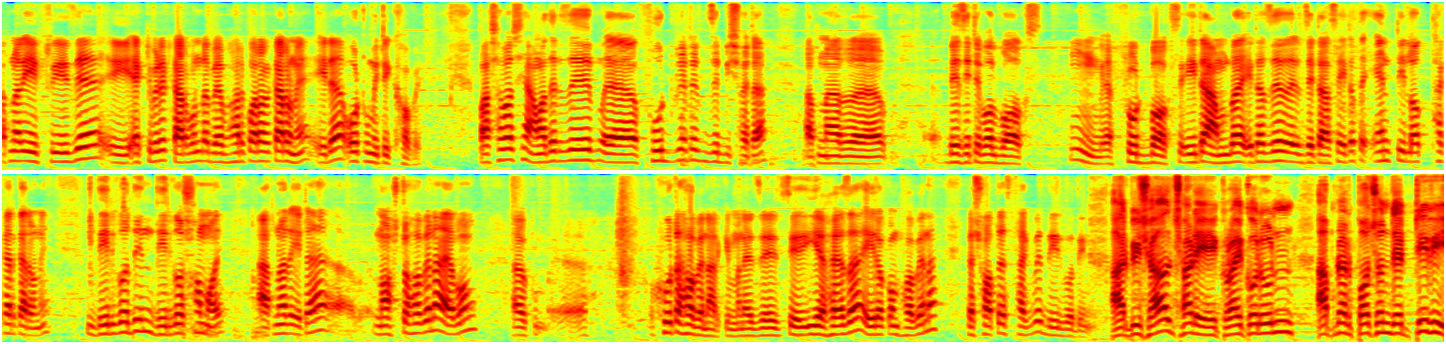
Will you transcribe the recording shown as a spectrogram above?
আপনার এই ফ্রিজে এই অ্যাক্টিভেটেড কার্বনটা ব্যবহার করার কারণে এটা অটোমেটিক হবে। পাশাপাশি আমাদের যে ফুড গ্রেডের যে বিষয়টা, আপনার ভেজিটেবল বক্স হুম ফ্রুট বক্স এইটা আমরা, এটা যে, যেটা আছে, এটাতে অ্যান্টি লক থাকার কারণে দীর্ঘদিন, দীর্ঘ সময় আপনার এটা নষ্ট হবে না এবং হুটা হবে না আর কি। মানে যে ইয়ে হয়ে যায় এরকম হবে না। এটা সতেজ থাকবে দীর্ঘদিন। আর বিশাল ছাড়ে ক্রয় করুন আপনার পছন্দের টিভি,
